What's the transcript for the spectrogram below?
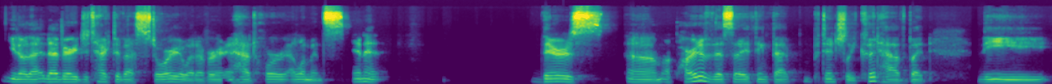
you know that that very detective story or whatever, and it had horror elements in it. There's um, a part of this that I think that potentially could have, but the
